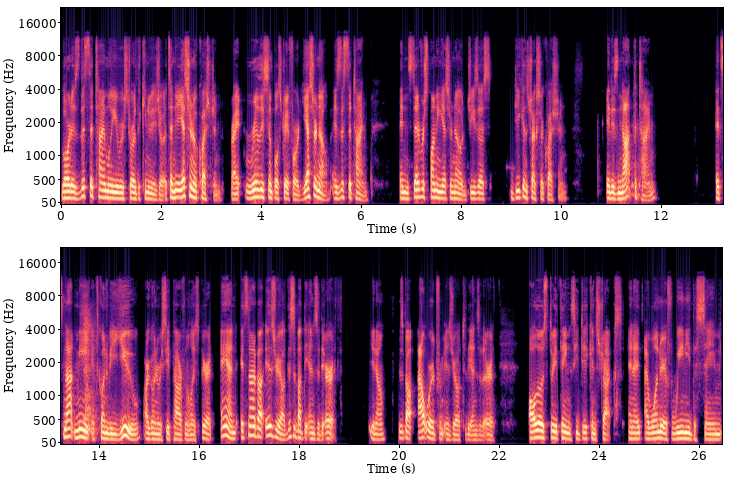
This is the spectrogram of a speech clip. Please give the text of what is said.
Lord, is this the time will you restore the kingdom of Israel? It's a yes or no question, right? Really simple, straightforward. Yes or no. Is this the time? And instead of responding yes or no, Jesus deconstructs her question. It is not the time. It's not me. It's going to be you are going to receive power from the Holy Spirit. And it's not about Israel. This is about the ends of the earth. You know, is about outward from Israel to the ends of the earth. All those three things he deconstructs. And I, I wonder if we need the same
